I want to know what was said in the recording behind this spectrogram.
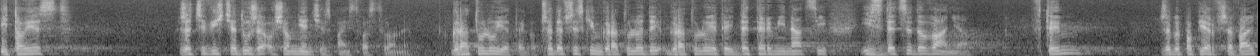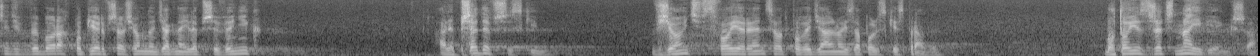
I to jest rzeczywiście duże osiągnięcie z Państwa strony. Gratuluję tego. Przede wszystkim gratuluję, gratuluję tej determinacji i zdecydowania w tym, żeby po pierwsze walczyć w wyborach, po pierwsze osiągnąć jak najlepszy wynik, ale przede wszystkim wziąć w swoje ręce odpowiedzialność za polskie sprawy. Bo to jest rzecz największa,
